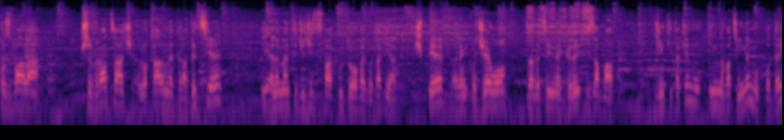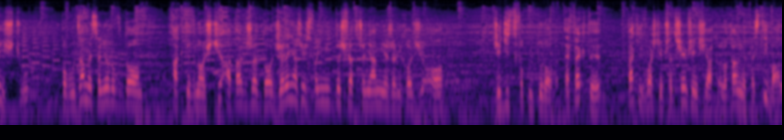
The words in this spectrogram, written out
pozwala przywracać lokalne tradycje i elementy dziedzictwa kulturowego, takie jak śpiew, rękodzieło, tradycyjne gry i zabawy. Dzięki takiemu innowacyjnemu podejściu pobudzamy seniorów do aktywności, a także do dzielenia się swoimi doświadczeniami, jeżeli chodzi o dziedzictwo kulturowe. Efekty takich właśnie przedsięwzięć jak lokalny festiwal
